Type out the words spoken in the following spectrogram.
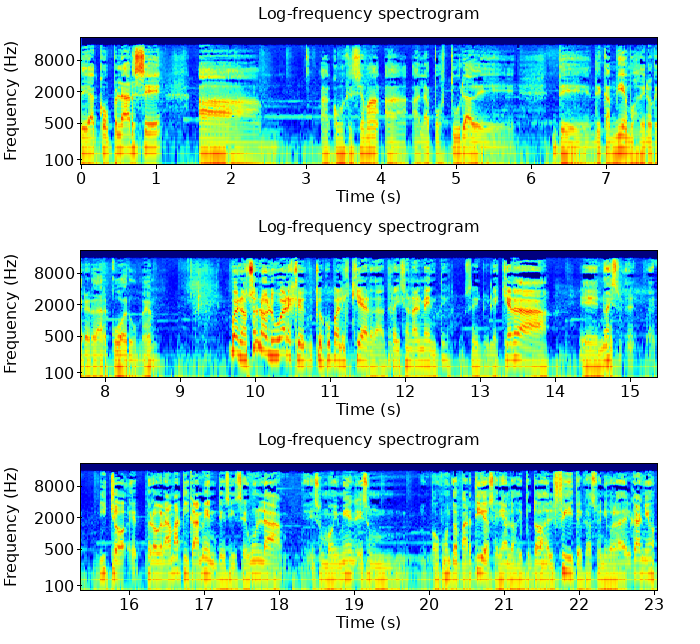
de acoplarse a, a. ¿Cómo es que se llama? A, a la postura de, de, de Cambiemos, de no querer dar quórum, ¿eh? Bueno, son los lugares que, que ocupa la izquierda tradicionalmente. O sea, la izquierda eh, no es eh, dicho eh, programáticamente, si según la es un movimiento, es un conjunto de partidos, serían los diputados del FIT, el caso de Nicolás del Caño,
